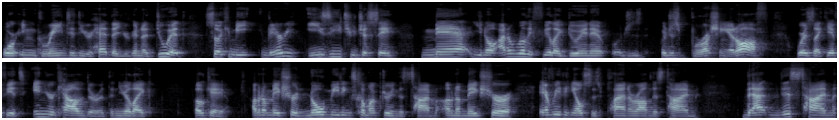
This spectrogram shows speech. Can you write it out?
or ingrained into your head that you're gonna do it. So it can be very easy to just say, man, you know, I don't really feel like doing it or just or just brushing it off. Whereas like if it's in your calendar, then you're like, okay, I'm gonna make sure no meetings come up during this time. I'm gonna make sure everything else is planned around this time. That this time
